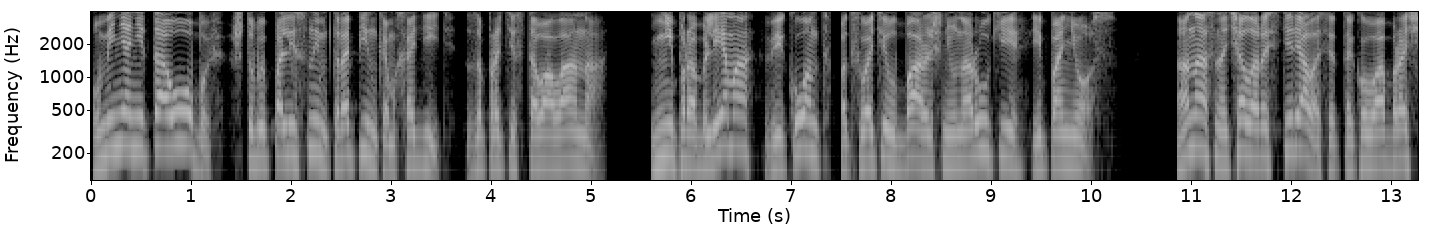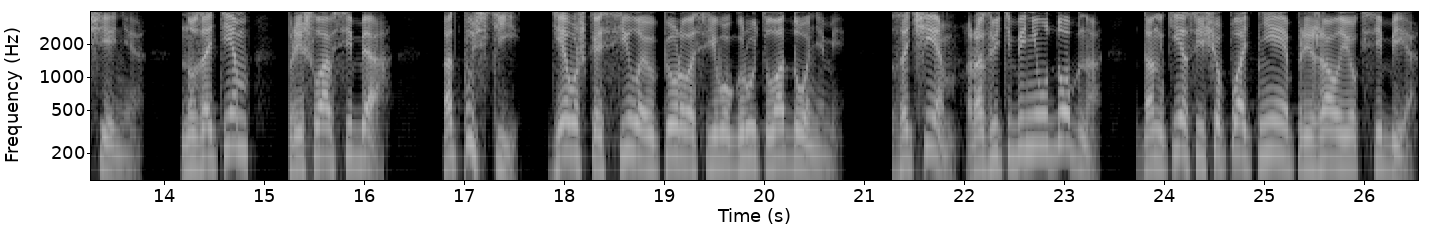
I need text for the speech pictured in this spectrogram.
«У меня не та обувь, чтобы по лесным тропинкам ходить», — запротестовала она. «Не проблема», — Виконт подхватил барышню на руки и понес. Она сначала растерялась от такого обращения, но затем пришла в себя. «Отпусти!» Девушка с силой уперлась в его грудь ладонями. «Зачем? Разве тебе неудобно?» Данкес еще плотнее прижал ее к себе.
